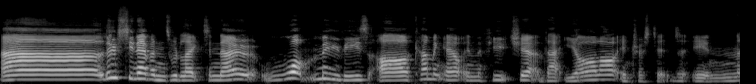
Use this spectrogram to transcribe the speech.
Uh, Lucy Nevins would like to know what movies are coming out in the future that y'all are interested in.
